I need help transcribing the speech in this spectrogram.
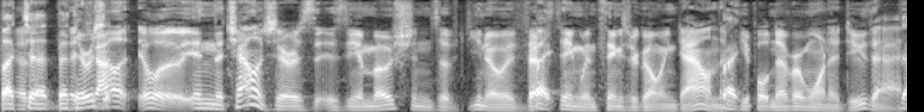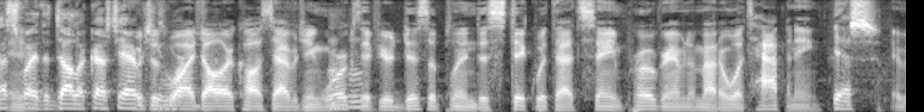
But uh, but the there is a, challenge, well, in the challenge there is is the emotions of you know investing when things are going down that Right. people never want to do that. that's And- why the dollar cost averaging. which is why works. dollar cost averaging works Mm-hmm. if you're disciplined to stick with that same program no matter what's happening. Yes. It-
